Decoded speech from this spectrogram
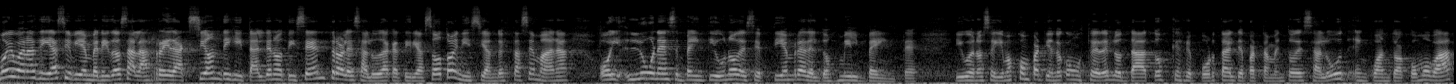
Muy buenos días y bienvenidos a la redacción digital de Noticentro. Les saluda Katiria Soto, iniciando esta semana, hoy lunes 21 de septiembre del 2020. Y bueno, seguimos compartiendo con ustedes los datos que reporta el Departamento de Salud en cuanto a cómo va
